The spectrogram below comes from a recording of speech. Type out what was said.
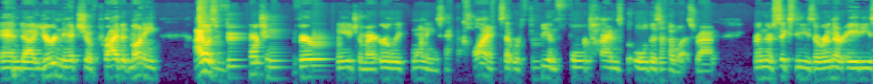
and uh, your niche of private money. I was very fortunate, very age in my early 20s, to have clients that were three and four times as old as I was. Right, they're in their 60s, they were in their 80s,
